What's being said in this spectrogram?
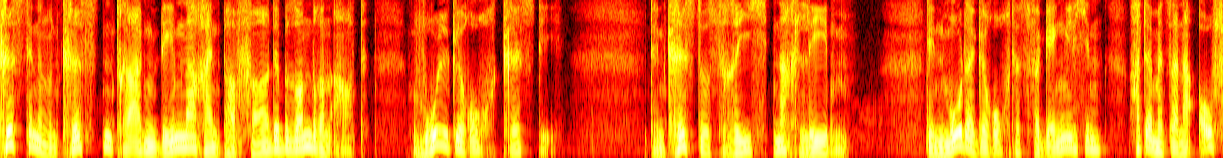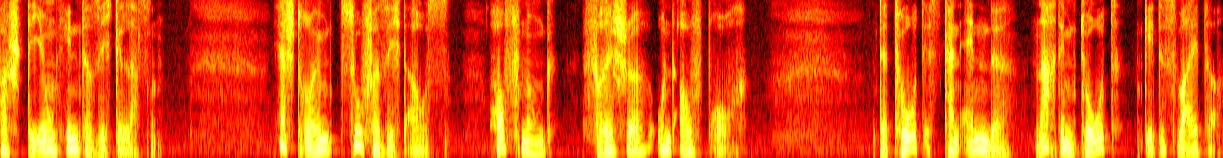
Christinnen und Christen tragen demnach ein Parfum der besonderen Art, Wohlgeruch Christi. Denn Christus riecht nach Leben. Den Modergeruch des Vergänglichen hat er mit seiner Auferstehung hinter sich gelassen. Er strömt Zuversicht aus, Hoffnung, Frische und Aufbruch. Der Tod ist kein Ende, nach dem Tod geht es weiter.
